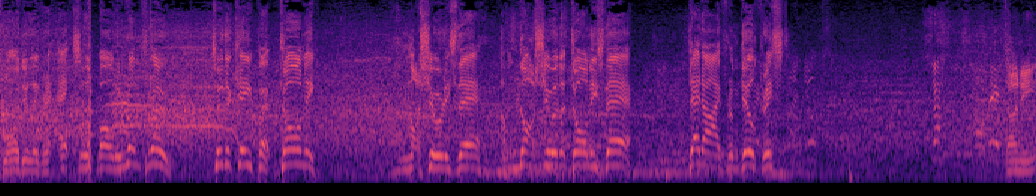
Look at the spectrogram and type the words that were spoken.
Slow delivery, excellent bowling, run through to the keeper, Dhoni. I'm not sure he's there. I'm not sure that Dhoni's there. Dead eye from Gilchrist. Dhoni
